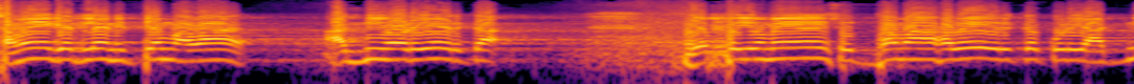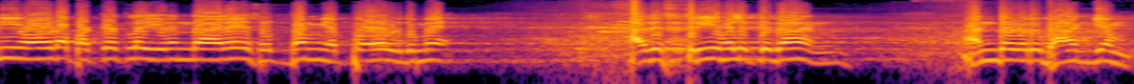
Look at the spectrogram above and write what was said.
சமயக்கட்டில் நித்தியம் அவ அக்னியோடயே இருக்கா. எப்பயுமே சுத்தமாகவே இருக்கக்கூடிய அக்னியோட பக்கத்தில் இருந்தாலே சுத்தம் எப்பொழுதுமே. அது ஸ்திரீகளுக்கு தான் அந்த ஒரு பாக்கியம்.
